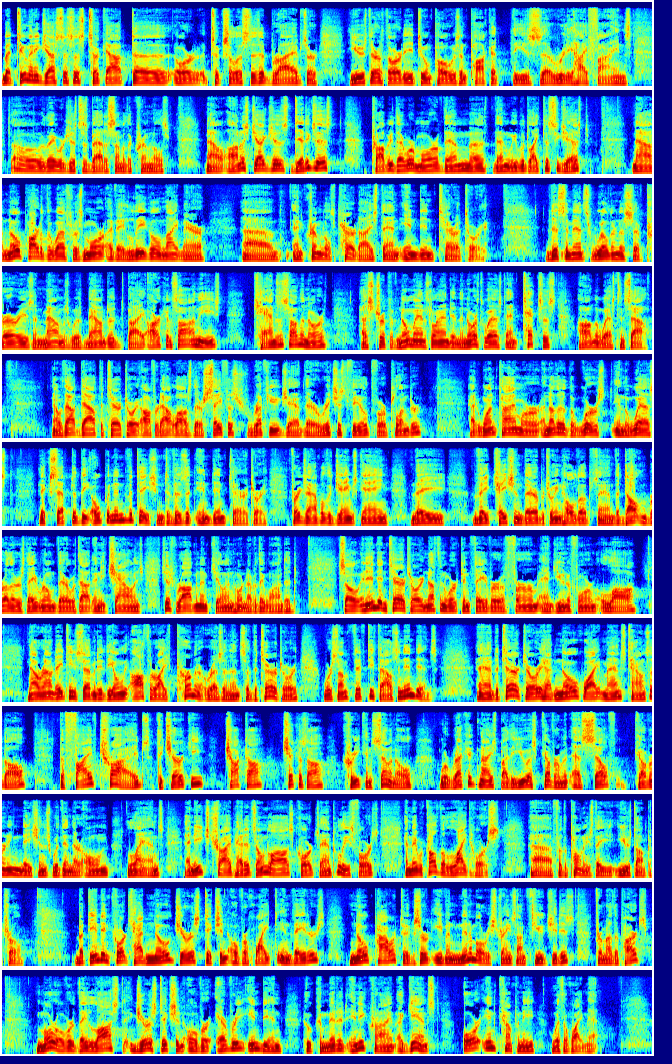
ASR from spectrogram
But too many justices took out uh, or took solicited bribes or used their authority to impose and pocket these uh, really high fines. So they were just as bad as some of the criminals. Now, honest judges did exist. Probably there were more of them uh, than we would like to suggest. Now, no part of the West was more of a legal nightmare uh, and criminal's paradise than Indian Territory. This immense wilderness of prairies and mountains was bounded by Arkansas on the east, Kansas on the north, a strip of no man's land in the northwest, and Texas on the west and south. Now, without doubt, the territory offered outlaws their safest refuge and their richest field for plunder. At one time or another, the worst in the West accepted the open invitation to visit Indian territory. For example, the James gang, they vacationed there between holdups and the Dalton brothers, they roamed there without any challenge, just robbing and killing whenever they wanted. So in Indian territory, nothing worked in favor of firm and uniform law. Now, around 1870, the only authorized permanent residents of the territory were some 50,000 Indians. And the territory had no white man's towns at all. The five tribes, the Cherokee, Choctaw, Chickasaw, Creek, and Seminole, were recognized by the U.S. government as self-governing nations within their own lands, and each tribe had its own laws, courts, and police force, and they were called the light horse uh, for the ponies they used on patrol. But the Indian courts had no jurisdiction over white invaders, no power to exert even minimal restraints on fugitives from other parts. Moreover, they lost jurisdiction over every Indian who committed any crime against or in company with a white man.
